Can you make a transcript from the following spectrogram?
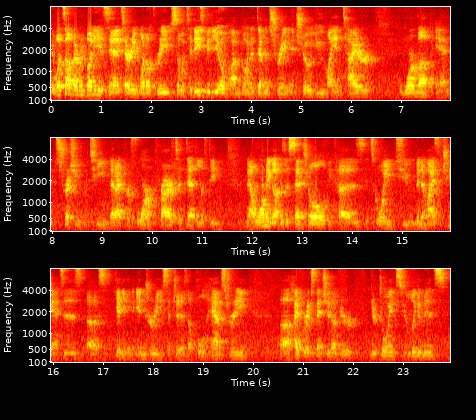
Hey, what's up everybody? It's Sanitary 103. So in today's video, I'm going to demonstrate and show you my entire warm-up and stretching routine that I perform prior to deadlifting. Now, warming up is essential because it's going to minimize the chances of getting an injury such as a pulled hamstring, uh, hyperextension of your, your joints, your ligaments,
